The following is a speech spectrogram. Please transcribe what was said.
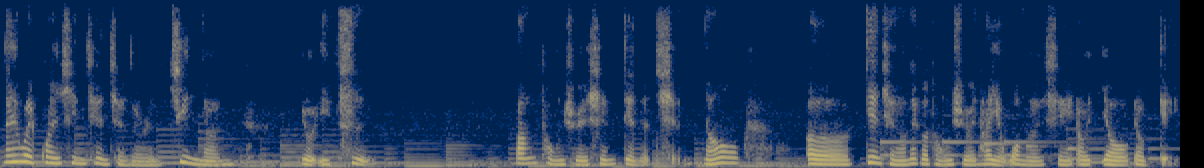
那一位惯性欠钱的人，竟然有一次帮同学先垫的钱，然后呃垫钱的那个同学他也忘了先要要要给，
